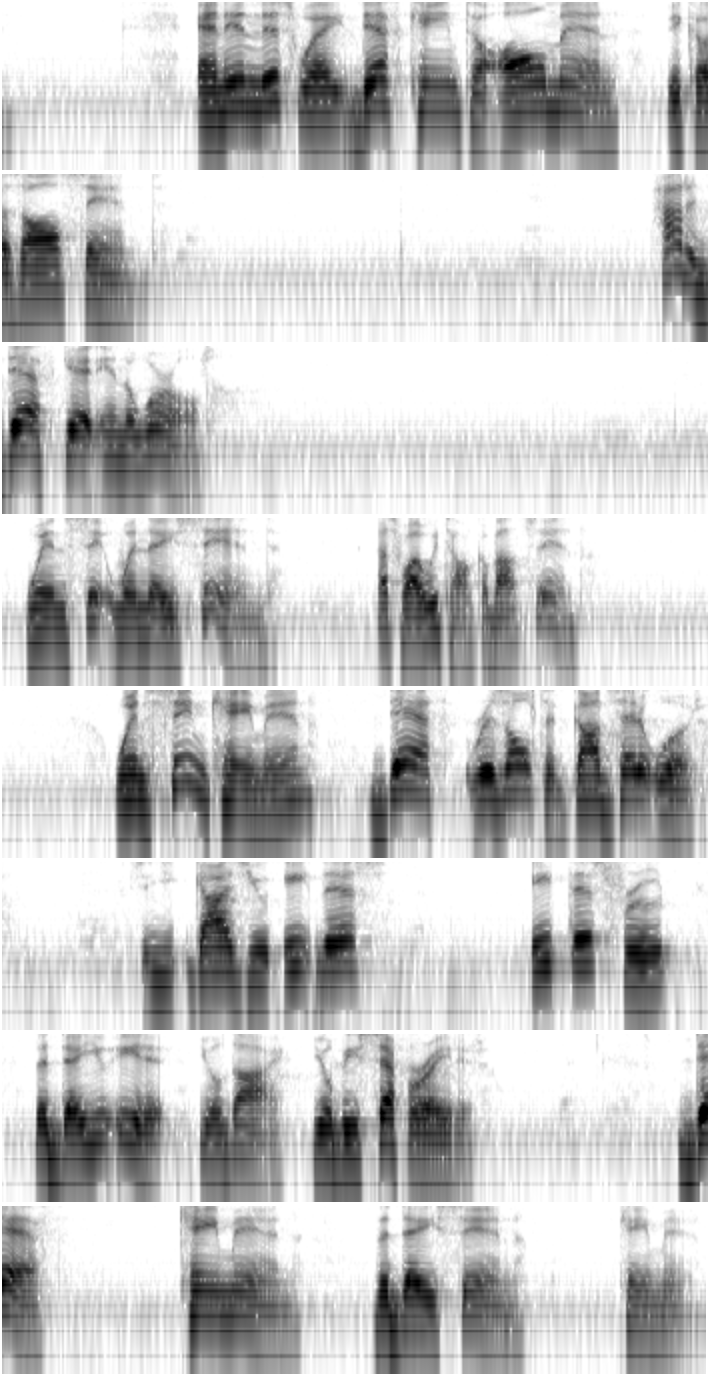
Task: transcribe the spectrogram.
and in this way death came to all men because all sinned." How did death get in the world? When, sin, when they sinned. That's why we talk about sin. When sin came in, death resulted. God said it would. He said, Guys, you eat this, eat this fruit. The day you eat it, you'll die. You'll be separated. Death came in the day sin came in.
